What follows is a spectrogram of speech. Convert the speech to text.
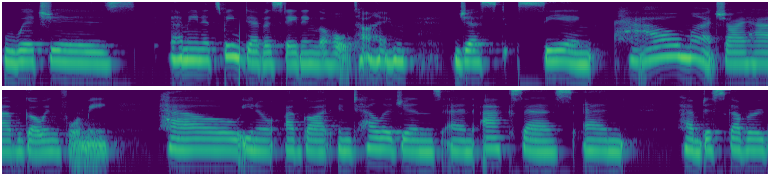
which is I mean, it's been devastating the whole time just seeing how much I have going for me. How, you know, I've got intelligence and access and have discovered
